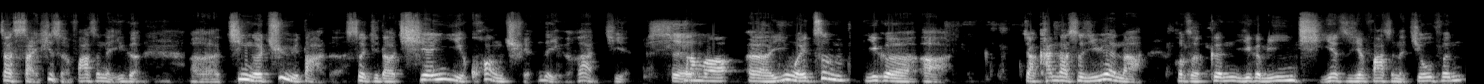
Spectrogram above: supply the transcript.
在陕西省发生了一个，呃，金额巨大的涉及到千亿矿权的一个案件。是。那么，呃，因为政一个啊，叫勘探设计院呐，或者跟一个民营企业之间发生了纠纷，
